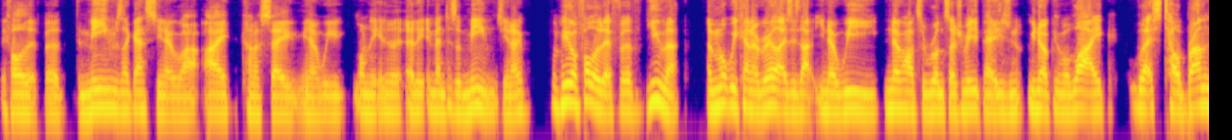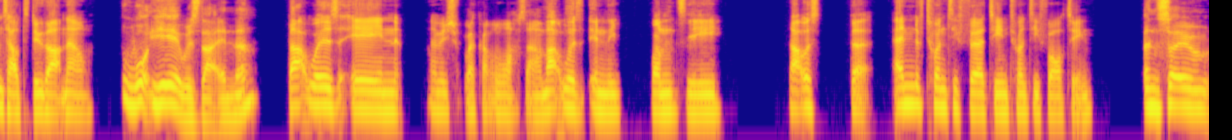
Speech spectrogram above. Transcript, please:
They followed it for the memes, I guess. You know, I, I kind of say, you know, we one of the early inventors of memes. You know, but people followed it for the humor. And what we kind of realized is that you know we know how to run social media pages. And we know what people like. Let's tell brands how to do that now. What year was that in then? That was in. Let me just work out the last time. That was in the twenty. That was the end of 2013, 2014. And so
